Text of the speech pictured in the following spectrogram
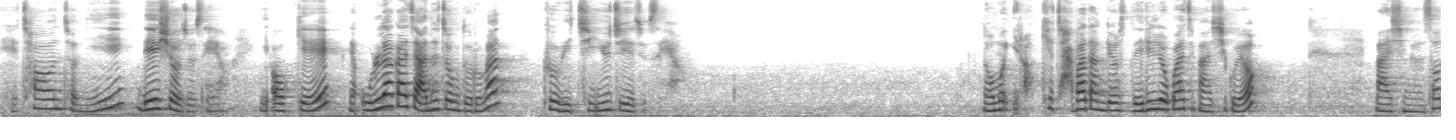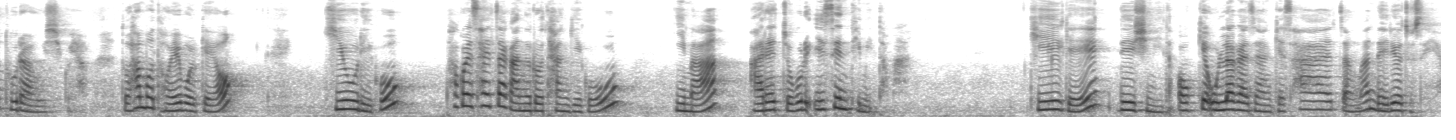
네, 천천히 내쉬어 주세요. 이 어깨 그냥 올라가지 않을 정도로만 그 위치 유지해 주세요. 너무 이렇게 잡아당겨서 내리려고 하지 마시고요. 마시면서 돌아오시고요. 또 한 번 더 해볼게요. 기울이고 턱을 살짝 안으로 당기고 이마 아래쪽으로 1cm만 길게 내쉽니다. 어깨 올라가지 않게 살짝만 내려주세요.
